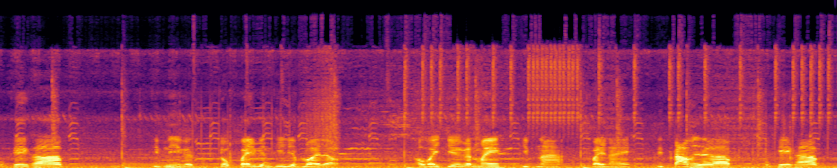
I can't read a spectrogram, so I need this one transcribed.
โอเคครับคลิปนี้ก็จบไปเป็นที่เรียบร้อยแล้ว เอาไว้เจอกันไหมคลิปหน้าไปไหน ติดตามเลยนะครับ เคครับ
